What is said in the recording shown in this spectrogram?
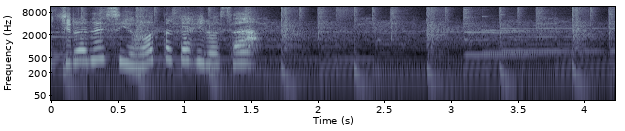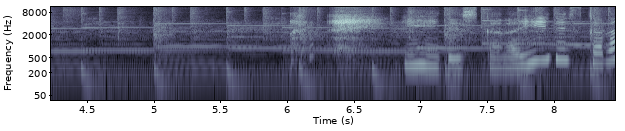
こちらですよ高弘さん。いいですからいいですから。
